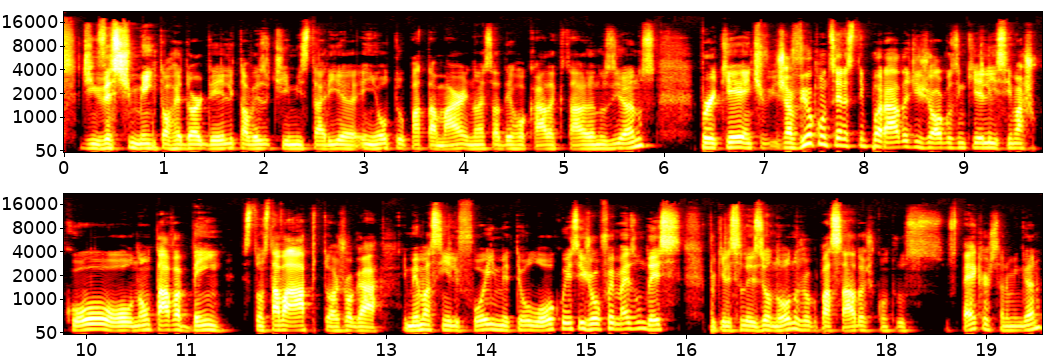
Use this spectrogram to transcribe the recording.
de investimento ao redor dele, talvez o time estaria em outro patamar, não essa derrocada que está há anos e anos. Porque a gente já viu acontecer nessa temporada de jogos em que ele se machucou ou não estava bem Então estava apto a jogar. E mesmo assim ele foi e meteu o louco. E esse jogo foi mais um desses. Porque ele se lesionou no jogo passado, acho contra os, os Packers, se eu não me engano.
